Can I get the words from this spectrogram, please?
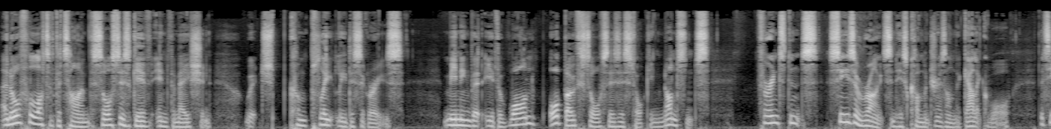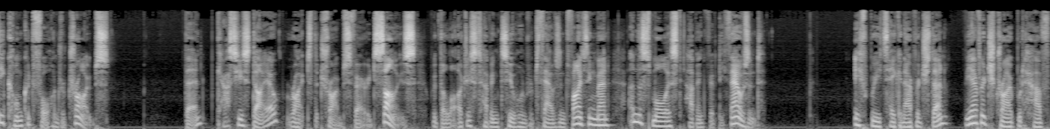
an awful lot of the time the sources give information which completely disagrees, meaning that either one or both sources is talking nonsense. For instance, Caesar writes in his commentaries on the Gallic War that he conquered 400 tribes. Then Cassius Dio writes that tribes varied size, with the largest having 200,000 fighting men and the smallest having 50,000. If we take an average then, the average tribe would have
